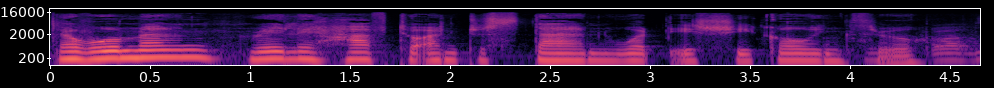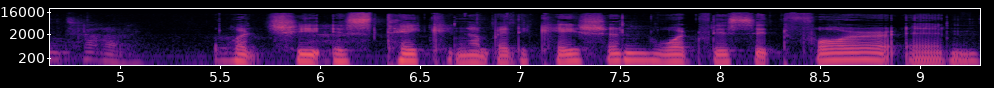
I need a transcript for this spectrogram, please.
the woman really have to understand what is she going through. What she is taking a medication, what is it for, and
